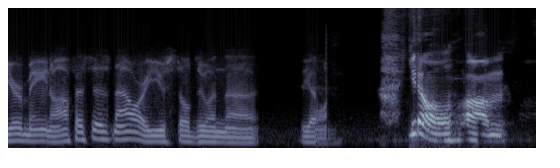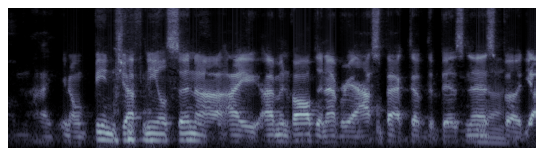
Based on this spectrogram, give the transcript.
your main offices now, or are you still doing the the other one? You know, um, you know, being Jeff Nielsen, uh, I I'm involved in every aspect of the business. Yeah. But yeah,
